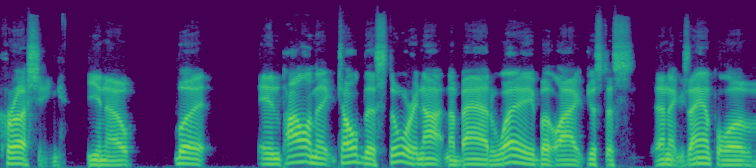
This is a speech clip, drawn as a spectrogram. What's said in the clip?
crushing, you know. But and Palaniuk told this story not in a bad way, but like just a, an example of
